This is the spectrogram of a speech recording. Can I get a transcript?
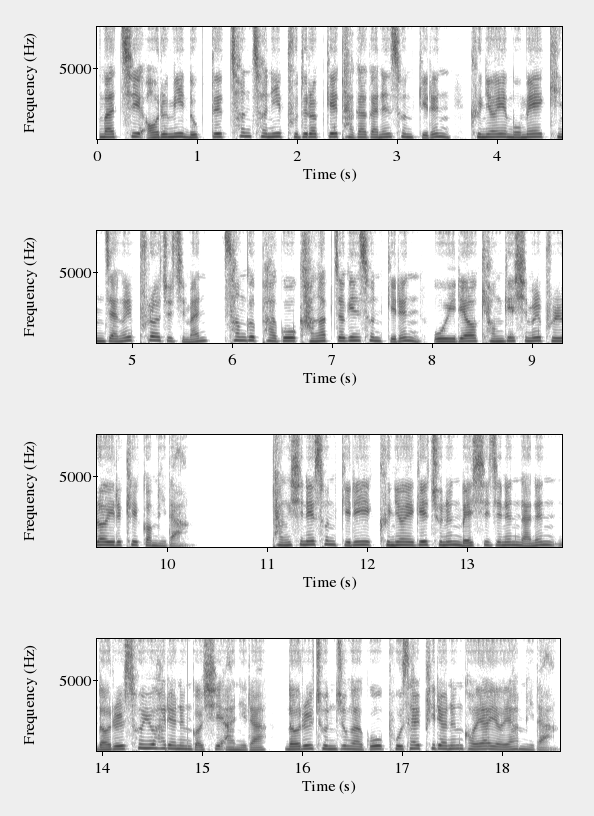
마치 얼음이 녹듯 천천히 부드럽게 다가가는 손길은 그녀의 몸의 긴장을 풀어주지만 성급하고 강압적인 손길은 오히려 경계심을 불러일으킬 겁니다. 당신의 손길이 그녀에게 주는 메시지는 나는 너를 소유하려는 것이 아니라 너를 존중하고 보살피려는 거야여야 합니다.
